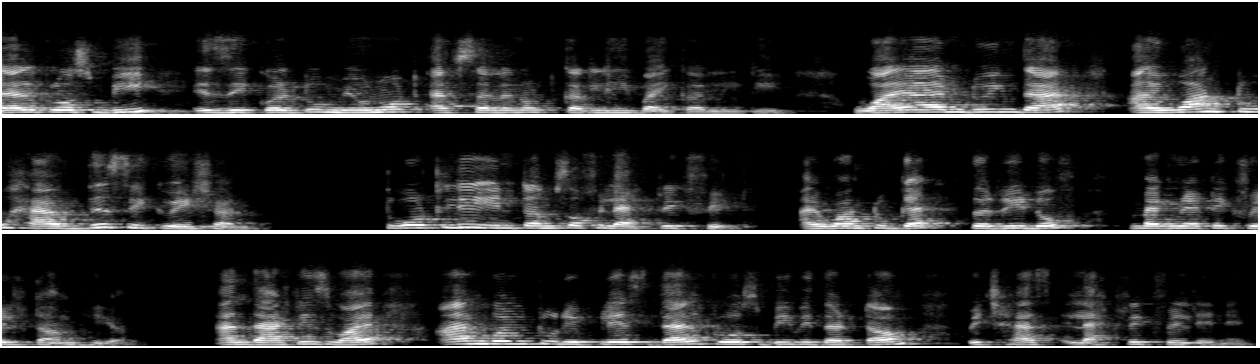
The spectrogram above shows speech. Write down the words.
del cross b is equal to mu naught epsilon naught curly by curly t why i am doing that i want to have this equation totally in terms of electric field i want to get the rid of magnetic field term here and that is why i'm going to replace del cross b with a term which has electric field in it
